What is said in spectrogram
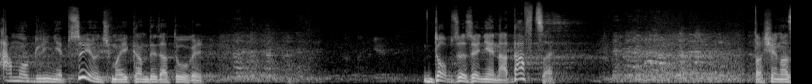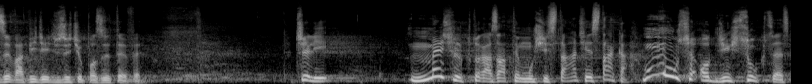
A mogli nie przyjąć mojej kandydatury. Dobrze, że nie na dawce. To się nazywa widzieć w życiu pozytywy. Czyli myśl, która za tym musi stać, jest taka: muszę odnieść sukces,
